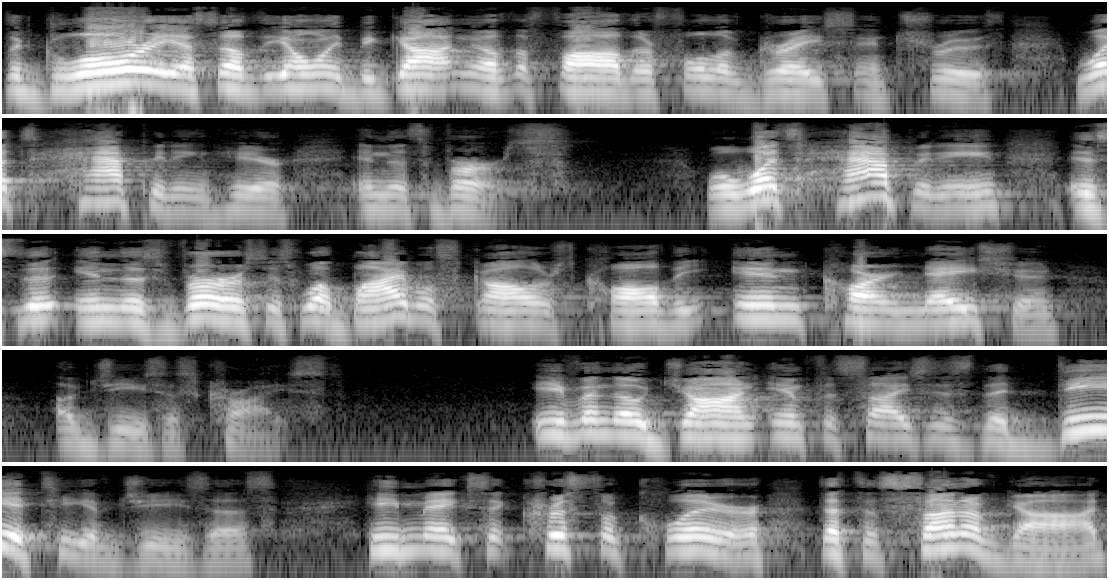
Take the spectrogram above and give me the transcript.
the glorious of the only begotten of the Father, full of grace and truth. What's happening here in this verse? Well, what's happening is that in this verse is what Bible scholars call the incarnation of Jesus Christ. Even though John emphasizes the deity of Jesus, he makes it crystal clear that the Son of God,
